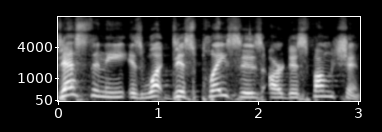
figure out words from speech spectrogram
destiny is what displaces our dysfunction.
